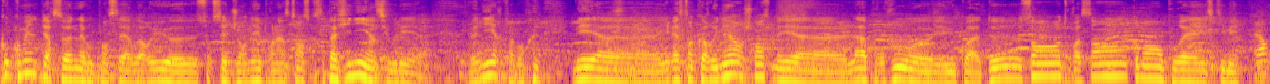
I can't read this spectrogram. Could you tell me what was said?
Co- Combien de personnes là, vous pensez avoir eu euh, sur cette journée pour l'instant? Parce que c'est pas fini, hein, si vous voulez euh, venir. Enfin bon, mais euh, il reste encore une heure, je pense. Mais là, pour vous, il y a eu quoi? 200, 300 Comment on pourrait estimer? Alors,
